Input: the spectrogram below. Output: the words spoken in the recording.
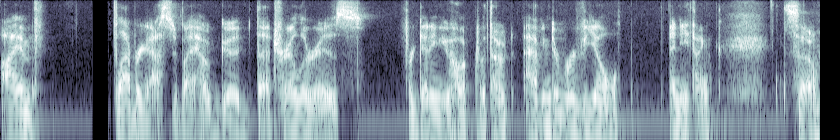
I am flabbergasted by how good that trailer is for getting you hooked without having to reveal anything. So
